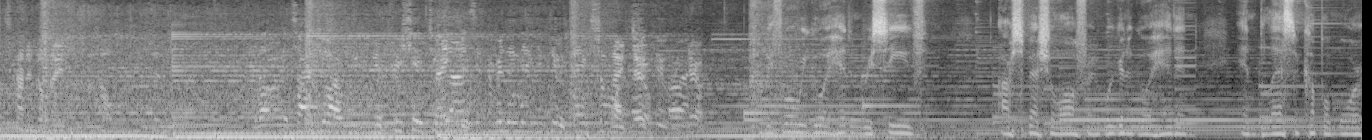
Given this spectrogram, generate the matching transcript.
these kind of donations have helped. Well, it's our job. We, we appreciate you guys and everything that you do. Thanks so much. Thank you. All Thank right. Before we go ahead and receive our special offering, we're going to go ahead and, and bless a couple more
